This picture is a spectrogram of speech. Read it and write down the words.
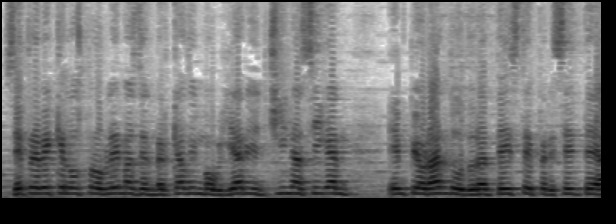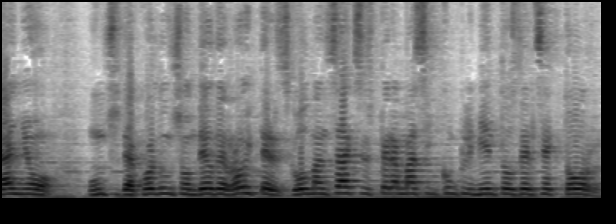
Se prevé que los problemas del mercado inmobiliario en China sigan empeorando durante este presente año. de acuerdo a un sondeo de Reuters, Goldman Sachs espera más incumplimientos del sector.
